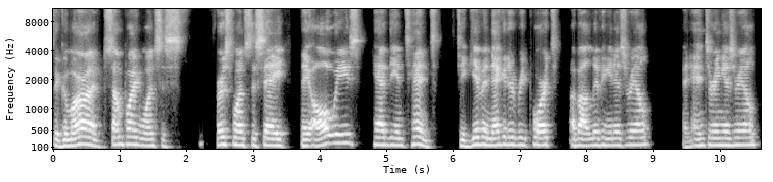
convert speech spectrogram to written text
the Gemara at some point wants to first wants to say they always had the intent to give a negative report about living in Israel and entering Israel.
